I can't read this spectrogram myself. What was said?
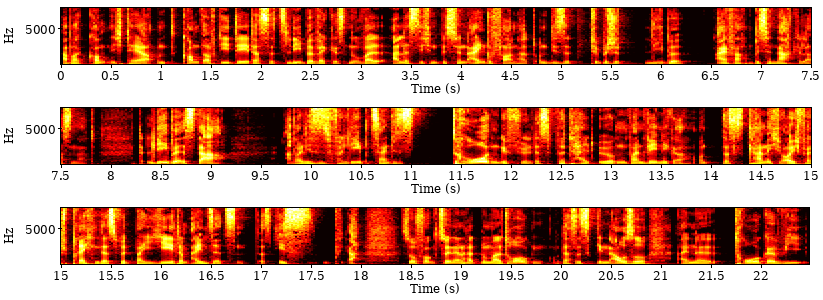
Aber kommt nicht her und kommt auf die Idee, dass jetzt Liebe weg ist, nur weil alles sich ein bisschen eingefahren hat und diese typische Liebe einfach ein bisschen nachgelassen hat. Liebe ist da, aber dieses Verliebtsein, dieses Drogengefühl, das wird halt irgendwann weniger. Und das kann ich euch versprechen, das wird bei jedem einsetzen. Das ist, ja, so funktionieren halt nun mal Drogen. Und das ist genauso eine Droge wie,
